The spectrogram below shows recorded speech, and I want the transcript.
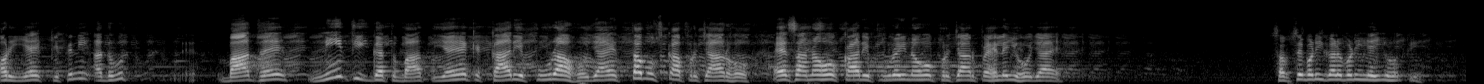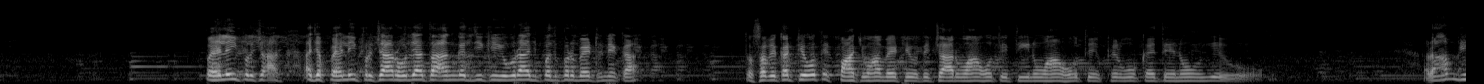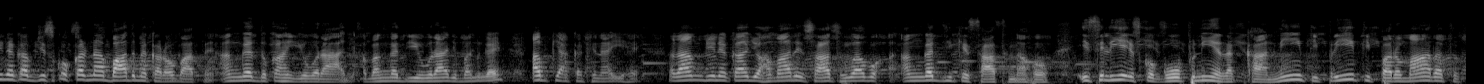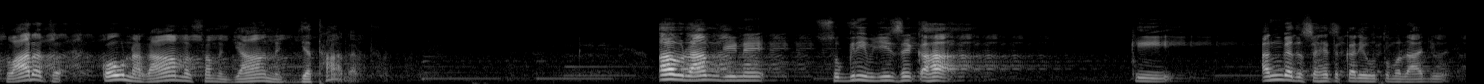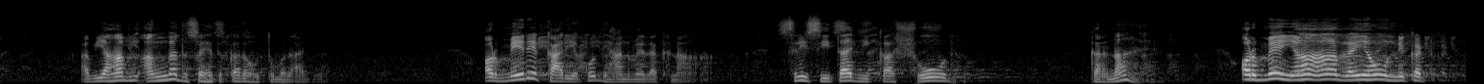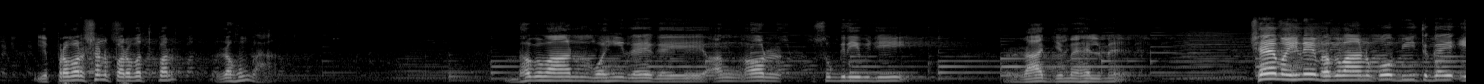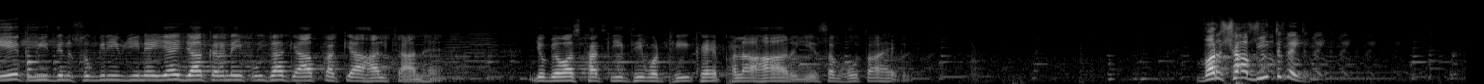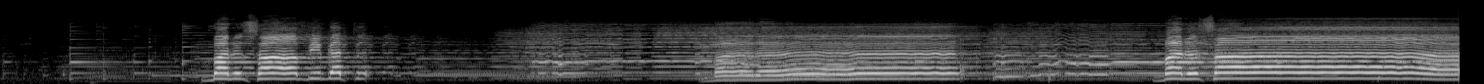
और यह कितनी अद्भुत बात है, नीतिगत बात यह है कि कार्य पूरा हो जाए, तब उसका प्रचार हो। ऐसा ना हो कार्य पूरा ही ना हो, प्रचार पहले ही हो जाए। सबसे बड़ी गड़बड़ी यही होती है। पहले ही प्रचार। अच्छा पहले ही प्रचार हो जाता अंगद जी के युवराज पद पर बैठने का। तो सब इकट्ठे होते, पाँच वहाँ बैठे होते, चार वहाँ होते, तीन वहाँ होते, फिर वो कहते, नो, ये वो राम जी ने कहा जिसको करना बाद में करो बातें। अंगद कहा युवराज? अब अंगद युवराज बन गए, अब क्या कठिनाई है? राम जी ने कहा, जो हमारे साथ हुआ, वो अंगद जी के साथ न हो। इसलिए इसको गोपनीय रखा। नीति, प्रीति, परमारथ, स्वार्थ, को न राम सम जान यथारथ। अब राम जी ने सुग्रीव जी से कहा कि, अंगद सहित करे हो तुम राजू। अब यहाँ भी अंगद सहित करो तुम राजू। और मेरे कार्य को ध्यान में रखना, श्री सीता जी का शोध करना है। और मैं यहाँ रही हूँ निकट, ये प्रवर्षण पर्वत पर रहूँगा। भगवान वहीं रह गए और सुग्रीव जी, राज्य महल में छह महीने भगवान को बीत गए, एक भी दिन सुग्रीव जी ने यह जाकर नहीं पूछा कि आपका क्या हाल चाल है। जो व्यवस्था की थी वो ठीक है, फलाहार ये सब होता है। वर्षा बीत गई। बरसा विगत बर बरसा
